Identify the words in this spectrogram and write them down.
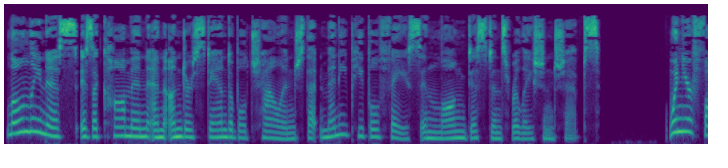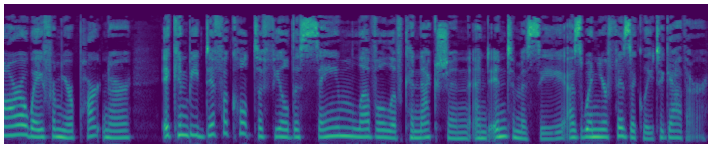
Loneliness is a common and understandable challenge that many people face in long distance relationships. When you're far away from your partner, it can be difficult to feel the same level of connection and intimacy as when you're physically together.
